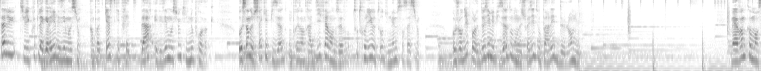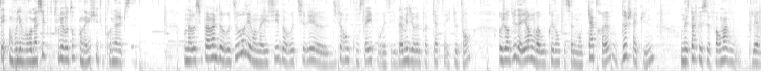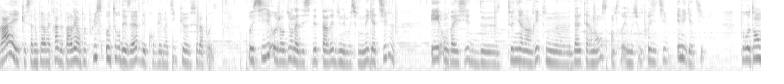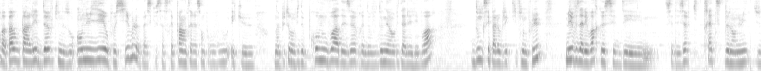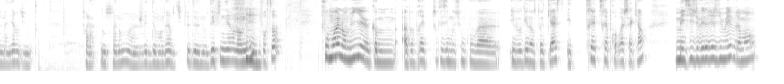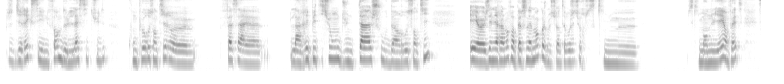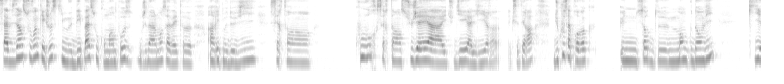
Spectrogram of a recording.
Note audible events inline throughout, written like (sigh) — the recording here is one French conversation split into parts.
Salut, tu écoutes La Galerie des émotions, un podcast qui traite d'art et des émotions qu'il nous provoque. Au sein de chaque épisode, on présentera différentes œuvres, toutes reliées autour d'une même sensation. Aujourd'hui, pour le deuxième épisode, on a choisi de vous parler de l'ennui. Mais avant de commencer, on voulait vous remercier pour tous les retours qu'on a eus suite au premier épisode. On a reçu pas mal de retours et on a essayé d'en retirer euh, différents conseils pour essayer d'améliorer le podcast avec le temps. Aujourd'hui d'ailleurs, on va vous présenter seulement 4 œuvres, deux chacune. On espère que ce format vous plaira et que ça nous permettra de parler un peu plus autour des œuvres, des problématiques que cela pose. Aussi, aujourd'hui, on a décidé de parler d'une émotion négative et on va essayer de tenir un rythme d'alternance entre émotions positives et négatives. Pour autant, on va pas vous parler d'œuvres qui nous ont ennuyés au possible parce que ça serait pas intéressant pour vous et que on a plutôt envie de promouvoir des œuvres et de vous donner envie d'aller les voir. Donc c'est pas l'objectif non plus. Mais vous allez voir que c'est des, c'est des œuvres qui traitent de l'ennui d'une manière ou d'une autre. Voilà, donc maintenant euh, je vais te demander un petit peu de nous définir l'ennui (laughs) pour toi. Pour moi, l'ennui, euh, comme à peu près toutes les émotions qu'on va euh, évoquer dans ce podcast, est très très propre à chacun. Mais si je devais le résumer vraiment, je dirais que c'est une forme de lassitude qu'on peut ressentir face à la répétition d'une tâche ou d'un ressenti et euh, généralement, enfin personnellement, quand je me suis interrogée sur ce qui me ce qui m'ennuyait en fait, ça vient souvent de quelque chose qui me dépasse ou qu'on m'impose. Donc généralement, ça va être euh, un rythme de vie, certains cours, certains sujets à étudier, à lire, euh, etc. Du coup, ça provoque une sorte de manque d'envie qui,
